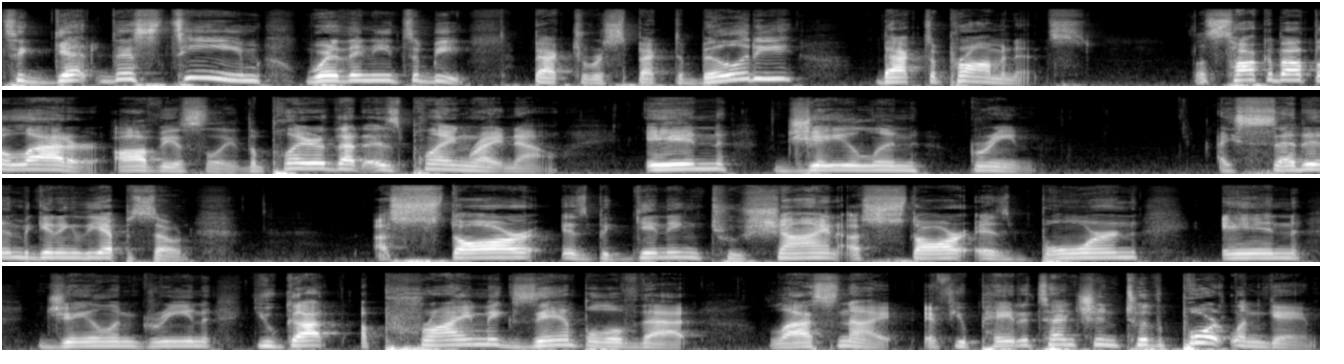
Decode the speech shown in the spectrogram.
to get this team where they need to be. Back to respectability, back to prominence. Let's talk about the latter, obviously. The player that is playing right now in Jalen Green. I said it in the beginning of the episode. A star is beginning to shine. A star is born in Jalen Green. You got a prime example of that last night. If you paid attention to the Portland game,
